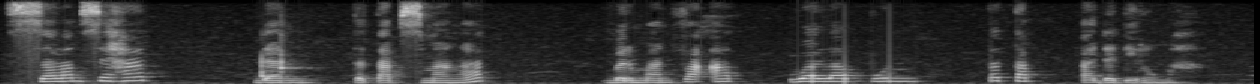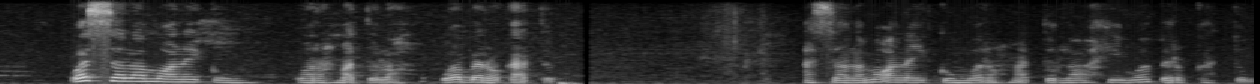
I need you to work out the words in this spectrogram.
Salam sehat dan tetap semangat, bermanfaat walaupun tetap ada di rumah. Wassalamualaikum warahmatullahi wabarakatuh. Assalamualaikum warahmatullahi wabarakatuh.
